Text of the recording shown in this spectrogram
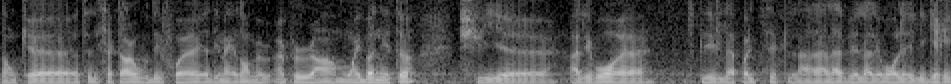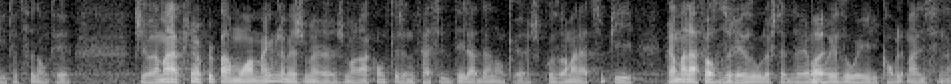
Donc, euh, tu sais, des secteurs où des fois, il y a des maisons un peu en moins bon état. Puis, euh, aller voir toute les- la politique là, dans la, la ville, aller voir les, les grilles, tout ça. Donc, j'ai vraiment appris un peu par moi-même, mais je me, je me rends compte que j'ai une facilité là-dedans. Donc, euh, je pose vraiment là-dessus. Puis, vraiment la force du réseau, là, je te dirais, Ouais. mon réseau est complètement hallucinant.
